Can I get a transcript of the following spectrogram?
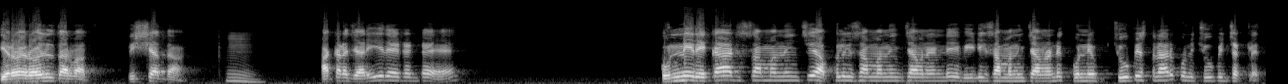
ఇరవై రోజుల తర్వాత విష్ చేద్దాం అక్కడ జరిగేది ఏంటంటే కొన్ని రికార్డ్స్ సంబంధించి అప్పులకు సంబంధించామనండి వీటికి సంబంధించామనండి కొన్ని చూపిస్తున్నారు కొన్ని చూపించట్లేదు.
